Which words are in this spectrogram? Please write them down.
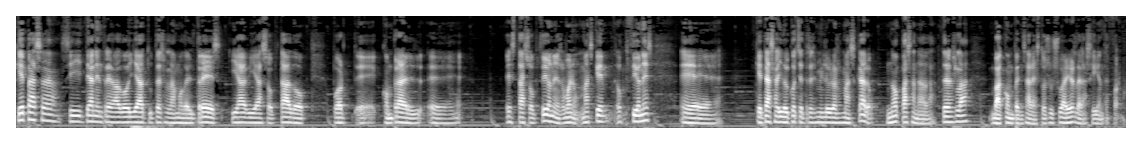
¿Qué pasa si te han entregado ya tu Tesla Model 3 y habías optado por eh, comprar eh, estas opciones? Bueno, más que opciones, que te ha salido el coche 3.000 euros más caro. No pasa nada. Tesla va a compensar a estos usuarios de la siguiente forma.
